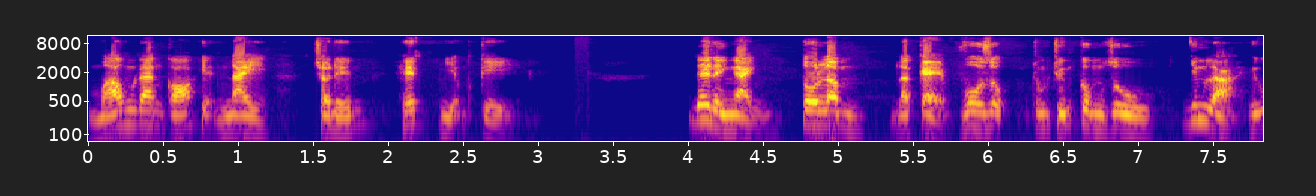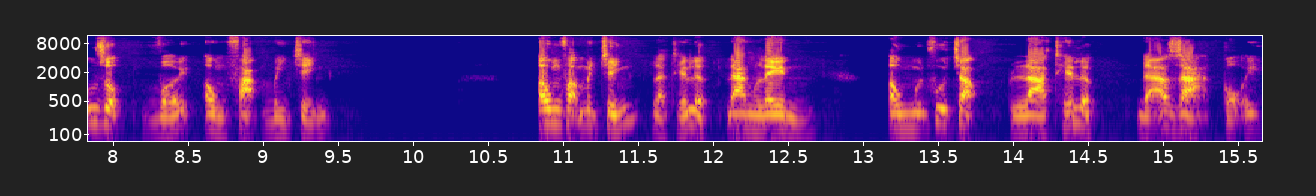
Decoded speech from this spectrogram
mà ông đang có hiện nay cho đến hết nhiệm kỳ. Đây là hình ảnh Tô Lâm là kẻ vô dụng trong chuyến công du nhưng là hữu dụng với ông Phạm Minh Chính. Ông Phạm Minh Chính là thế lực đang lên, ông Nguyễn Phú Trọng là thế lực đã giả cỗi.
